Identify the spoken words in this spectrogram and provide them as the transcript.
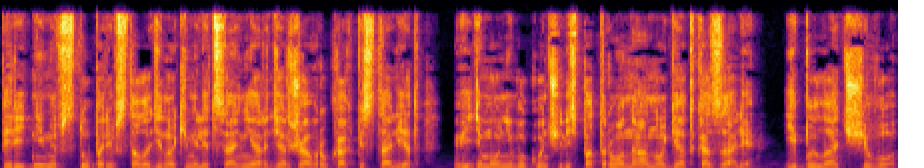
Перед ними в ступоре встал одинокий милиционер, держа в руках пистолет. Видимо, у него кончились патроны, а ноги отказали. И было отчего.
